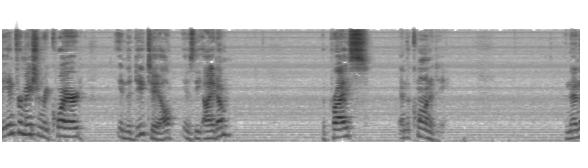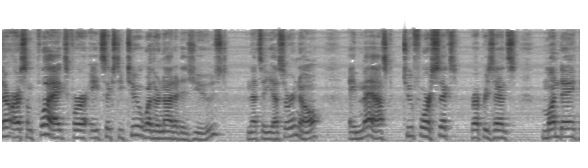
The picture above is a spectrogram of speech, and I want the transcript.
The information required in the detail is the item, the price, and the quantity. And then there are some flags for 862, whether or not it is used, and that's a yes or a no. A mask 246 represents Monday,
